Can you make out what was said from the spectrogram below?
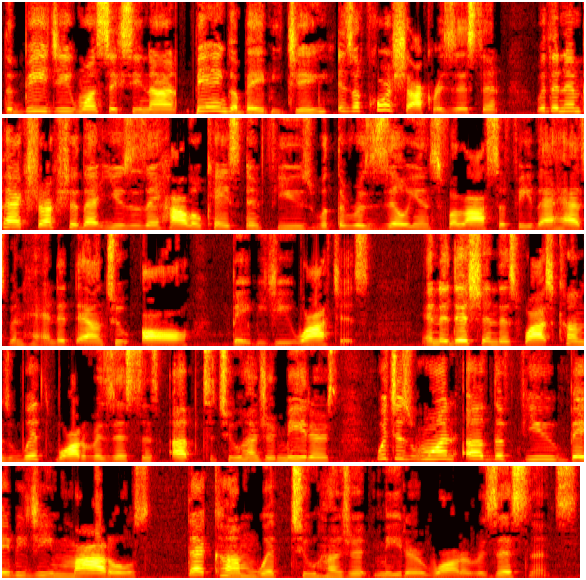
The BG169, being a baby G, is of course shock resistant, with an impact structure that uses a hollow case infused with the resilience philosophy that has been handed down to all baby G watches. In addition, this watch comes with water resistance up to 200 meters, which is one of the few Baby G models that come with 200 meter water resistance.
